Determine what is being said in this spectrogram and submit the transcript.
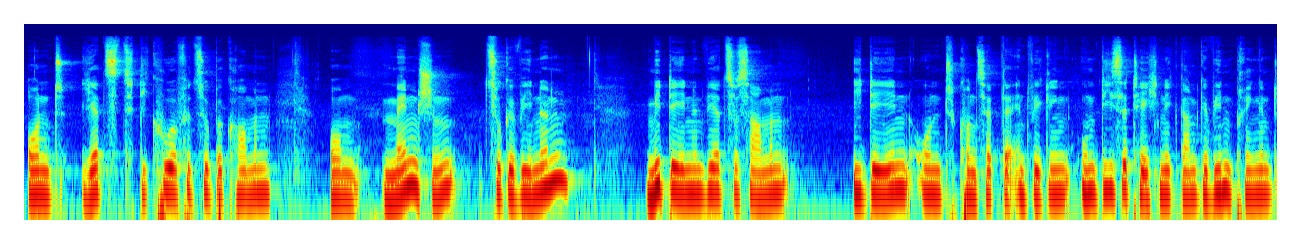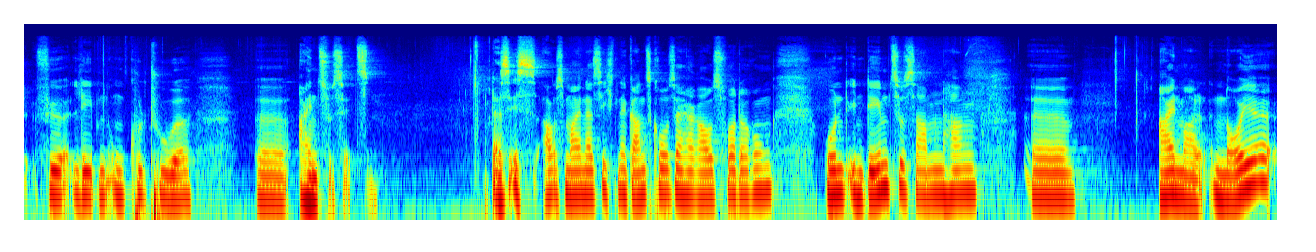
und jetzt die Kurve zu bekommen, um Menschen zu gewinnen, mit denen wir zusammen Ideen und Konzepte entwickeln, um diese Technik dann gewinnbringend für Leben und Kultur äh, einzusetzen. Das ist aus meiner Sicht eine ganz große Herausforderung. Und in dem Zusammenhang äh, einmal neue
